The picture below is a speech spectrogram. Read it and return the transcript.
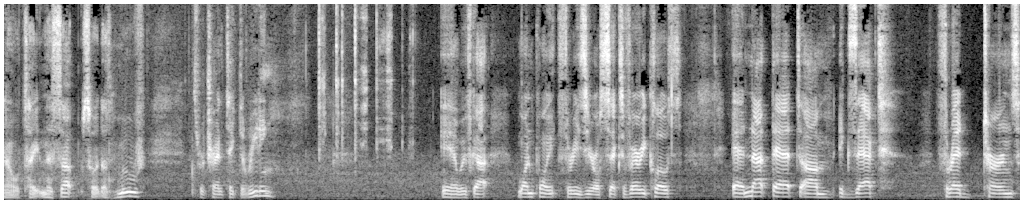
now we'll tighten this up so it doesn't move. So we're trying to take the reading and we've got 1.306 very close. And not that um, exact thread turns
